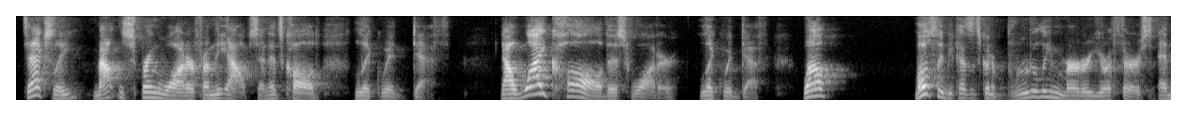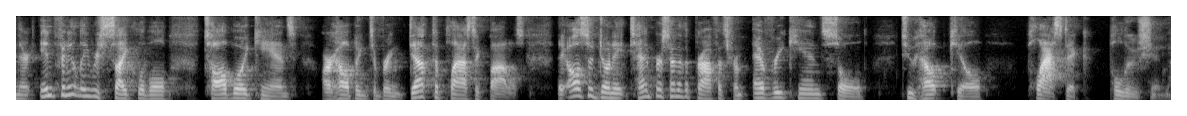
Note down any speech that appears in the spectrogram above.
It's actually mountain spring water from the Alps, and it's called Liquid Death. Now, why call this water Liquid Death? Well, mostly because it's going to brutally murder your thirst, and their infinitely recyclable tall boy cans are helping to bring death to plastic bottles. They also donate 10% of the profits from every can sold to help kill plastic pollution.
